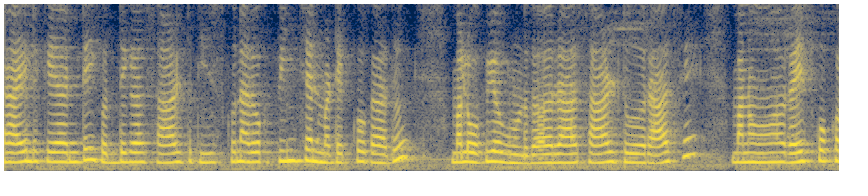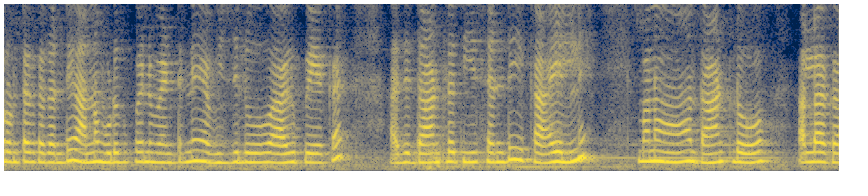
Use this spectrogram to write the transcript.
కాయలకి అంటే కొద్దిగా సాల్ట్ తీసుకుని అది ఒక పించ్ అనమాట ఎక్కువ కాదు. మళ్ళీ ఉపయోగం ఉండదు. రా సాల్ట్ రాసి మనం రైస్ కుక్కర్ ఉంటుంది కదండి అన్నం ఉడికిపోయిన వెంటనే విజిలు ఆగిపోయాక అది దాంట్లో తీసండి కాయల్ని మనం దాంట్లో అలాగా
